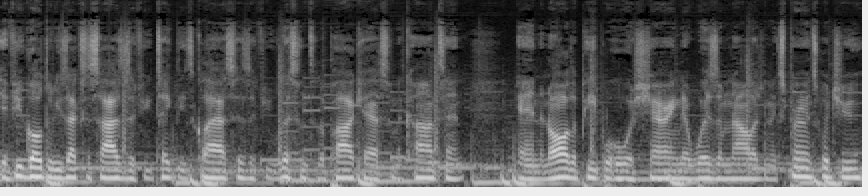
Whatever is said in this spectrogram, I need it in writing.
if you go through these exercises, if you take these classes, if you listen to the podcast and the content, and, and all the people who are sharing their wisdom, knowledge, and experience with you,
